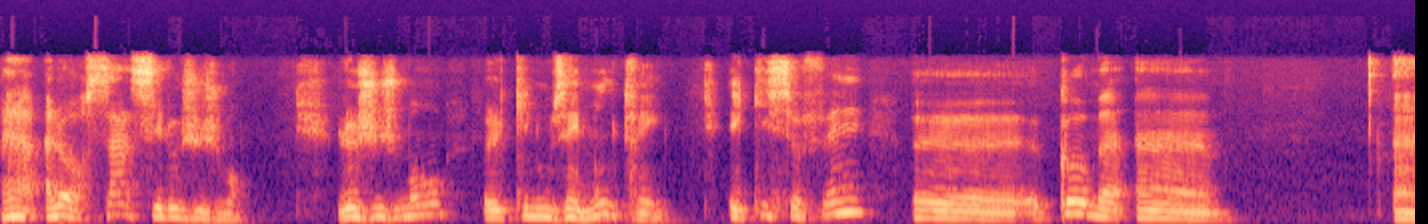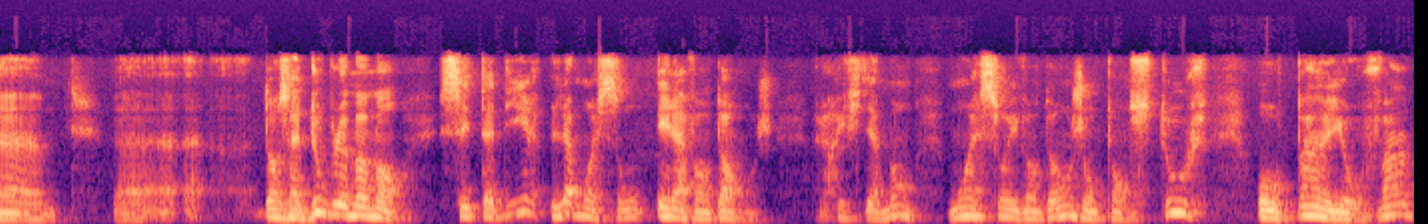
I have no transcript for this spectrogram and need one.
Voilà, alors ça, c'est le jugement. Le jugement euh, qui nous est montré et qui se fait euh, comme un, dans un double moment c'est-à-dire la moisson et la vendange. Alors évidemment, moisson et vendange, on pense tous au pain et au vin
